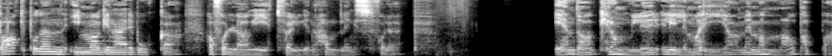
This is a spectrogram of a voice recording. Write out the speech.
Bak på den imaginære boka har forlaget gitt følgende handlingsforløp. En dag krangler lille Maria med mamma og pappa.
